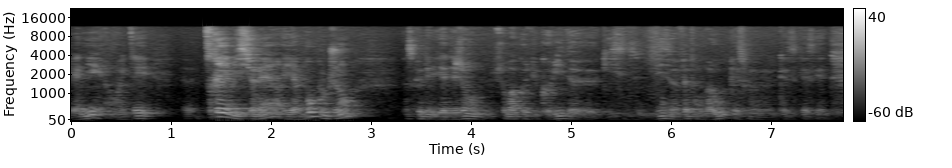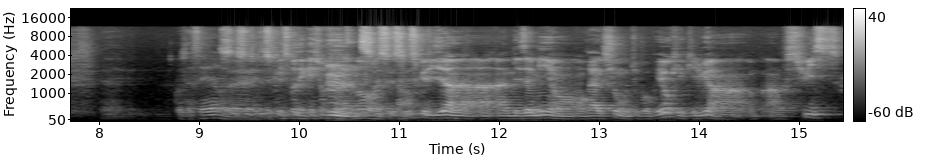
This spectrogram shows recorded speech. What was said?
gagné, ont été euh, très missionnaires. Et il y a beaucoup de gens, parce qu'il y a des gens, sûrement à cause du Covid, euh, qui se disent en fait, on va où? Qu'est-ce que, à quoi ça sert Est-ce qu'ils se posent des questions C'est ce que disait un, de mes amis en, réaction au Tupoprio, qui, qui lui, un, un Suisse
